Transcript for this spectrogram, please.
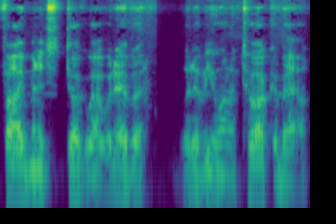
five minutes to talk about whatever whatever you want to talk about.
